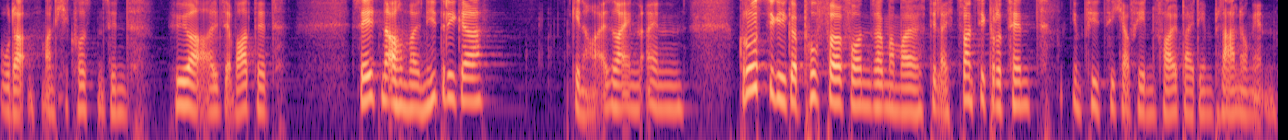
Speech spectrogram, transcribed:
Oder manche Kosten sind höher als erwartet, selten auch mal niedriger. Genau, also ein, ein großzügiger Puffer von, sagen wir mal, vielleicht 20 Prozent empfiehlt sich auf jeden Fall bei den Planungen.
